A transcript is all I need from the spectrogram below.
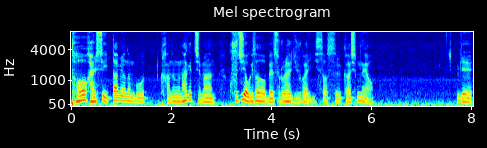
더 갈 수 있다면은 뭐 가능은 하겠지만 굳이 여기서 매수를 할 이유가 있었을까 싶네요. 이게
